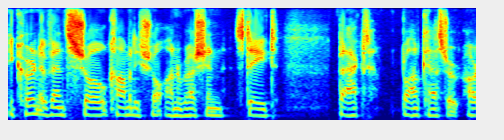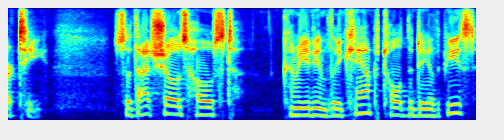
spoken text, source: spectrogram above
a current events show comedy show on Russian state backed broadcaster RT. So that show's host Comedian Lee Camp told the Daily Beast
